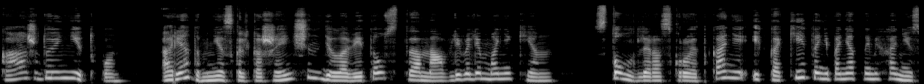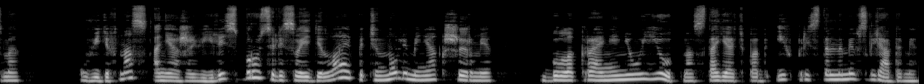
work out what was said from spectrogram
каждую нитку, а рядом несколько женщин деловито устанавливали манекен, стол для раскроя ткани и какие-то непонятные механизмы. Увидев нас, они оживились, бросили свои дела и потянули меня к ширме. Было крайне неуютно стоять под их пристальными взглядами.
